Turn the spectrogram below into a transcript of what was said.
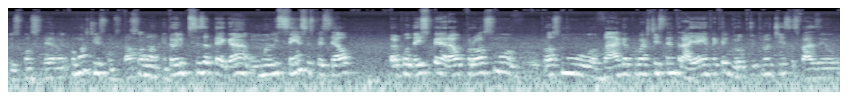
eles consideram ele como artista, como você estava falando. Então ele precisa pegar uma licença especial para poder esperar o próximo, o próximo vaga para o artista entrar. E aí entra aquele grupo de hipnotistas, fazem o,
